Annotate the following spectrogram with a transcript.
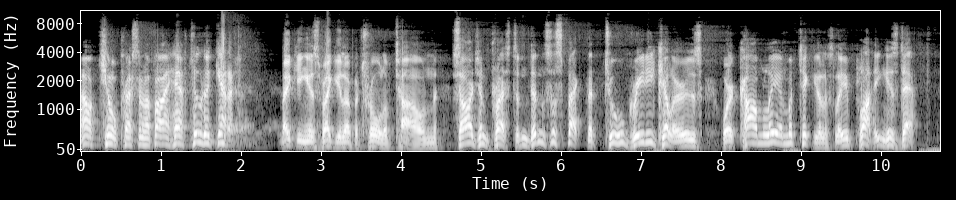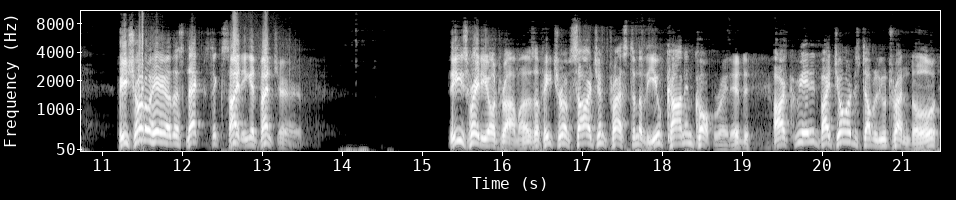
I'll kill Preston if I have to to get it. Making his regular patrol of town, Sergeant Preston didn't suspect that two greedy killers were calmly and meticulously plotting his death. Be sure to hear this next exciting adventure. These radio dramas, a feature of Sergeant Preston of the Yukon Incorporated, are created by George W. Trendle,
